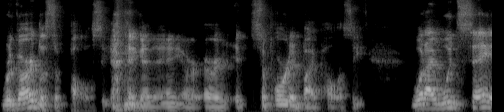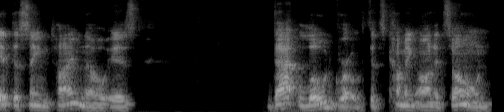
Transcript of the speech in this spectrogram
regardless of policy. I think, or, or it's supported by policy. What I would say at the same time, though, is that load growth that's coming on its own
